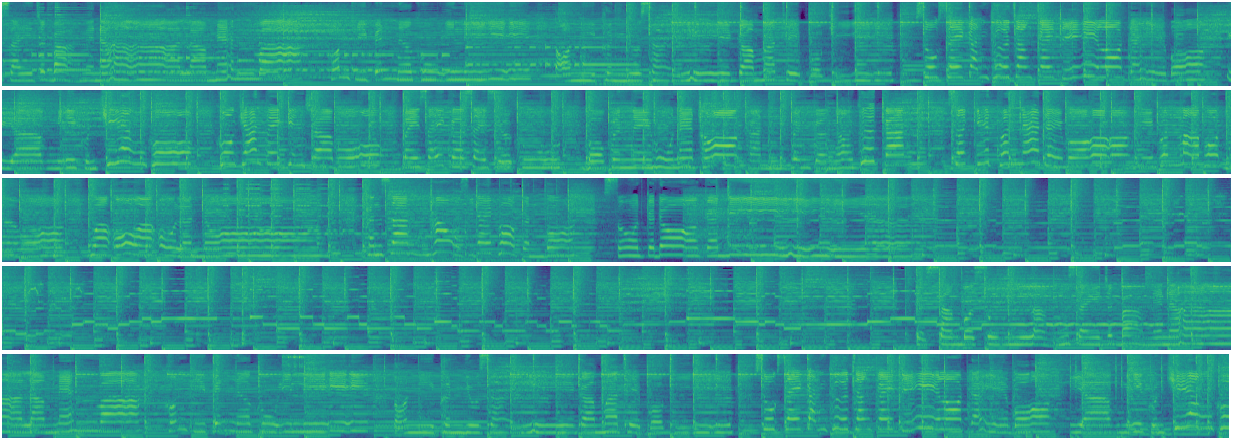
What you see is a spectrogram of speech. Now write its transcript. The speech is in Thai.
ใส่จากบ้านแน่นาลาแม่นว่า คนที่เป็นเนื้อคู่อีลี ตอนนี้เพิ่นอยู่ใส่กามาเทพบอกทีสุขใส่กันคือจังไก่ตีรอดได้บ่อยากมีคนเคียงคู่ ดกระดอกกระเดียสร้างบ่สุขหลังใส่จากบ้านแน่นาลาแม่นว่า คนที่เป็นเนื้อคู่อีลี ตอนนี้เพิ่นอยู่ใส่ มาเทพบอกทีสุขใจกันคือจังไก่ตีรอดได้บอกอยากมีคนเคียงคู่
